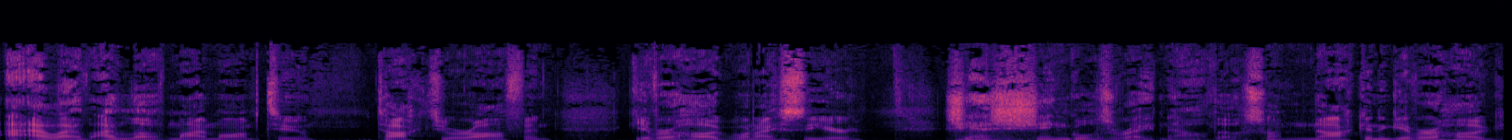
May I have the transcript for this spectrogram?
I, I, love I love my mom too. Talk to her often, give her a hug when I see her. She has shingles right now though, so I'm not going to give her a hug,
